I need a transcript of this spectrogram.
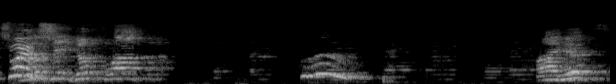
Switch! Don't, flop. Woo-hoo. High hips.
